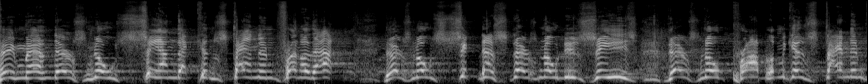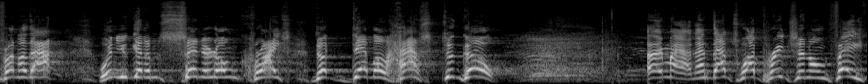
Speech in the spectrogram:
Amen. There's no sin that can stand in front of that. There's no sickness, there's no disease, there's no problem can stand in front of that. When you get them centered on Christ, the devil has to go. Amen. And that's why preaching on faith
